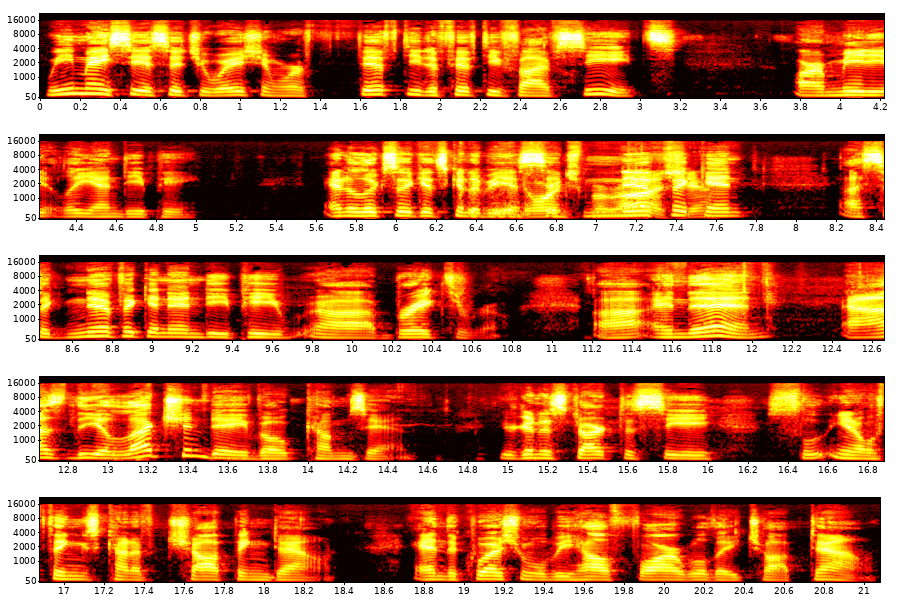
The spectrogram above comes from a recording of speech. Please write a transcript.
We may see a situation where 50 to 55 seats are immediately NDP. And it looks like it's going to be, be a an orange mirage, yeah. significant, a significant NDP uh, breakthrough. Uh, and then as the election day vote comes in, you're going to start to see, you know, things kind of chopping down. And the question will be, how far will they chop down,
